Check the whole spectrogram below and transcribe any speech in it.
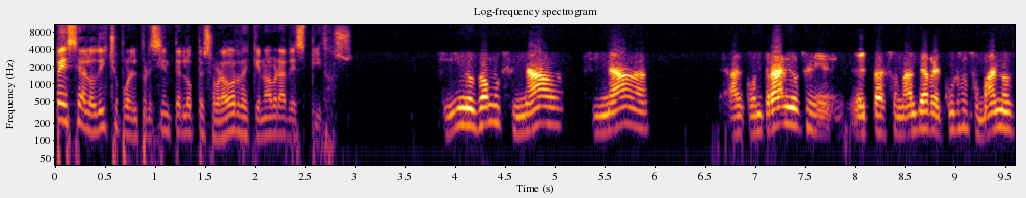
pese a lo dicho por el presidente López Obrador de que no habrá despidos. Sí, nos vamos sin nada, sin nada. Al contrario, el personal de recursos humanos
